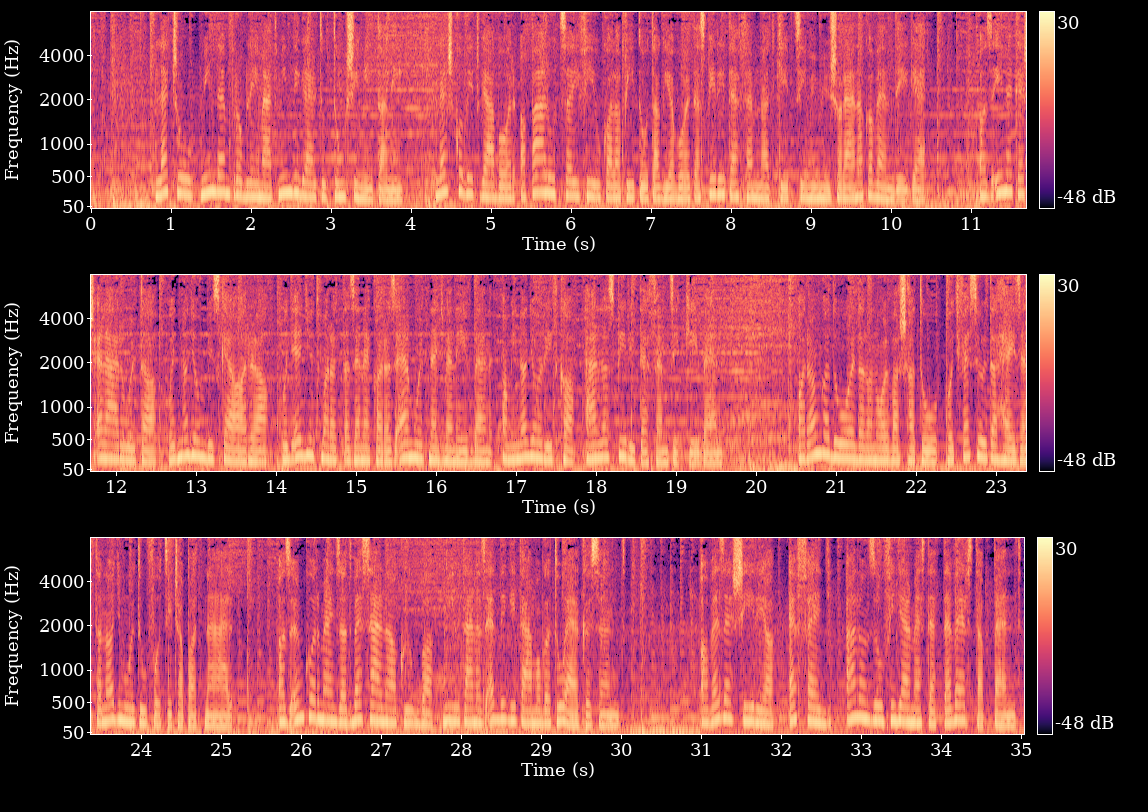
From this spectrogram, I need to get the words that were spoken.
Lecsó, minden problémát mindig el tudtunk simítani. Leskovics Gábor, a Pál utcai fiúk alapító tagja volt a Spirit FM nagykép című műsorának a vendége. Az énekes elárulta, hogy nagyon büszke arra, hogy együtt maradt a zenekar az elmúlt 40 évben, ami nagyon ritka, áll a Spirit FM cikkében. A rangadó oldalon olvasható, hogy feszült a helyzet a nagymúltú foci csapatnál. Az önkormányzat beszállna a klubba, miután az eddigi támogató elköszönt. A vezes írja, F1, Alonso figyelmeztette Verstappent.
